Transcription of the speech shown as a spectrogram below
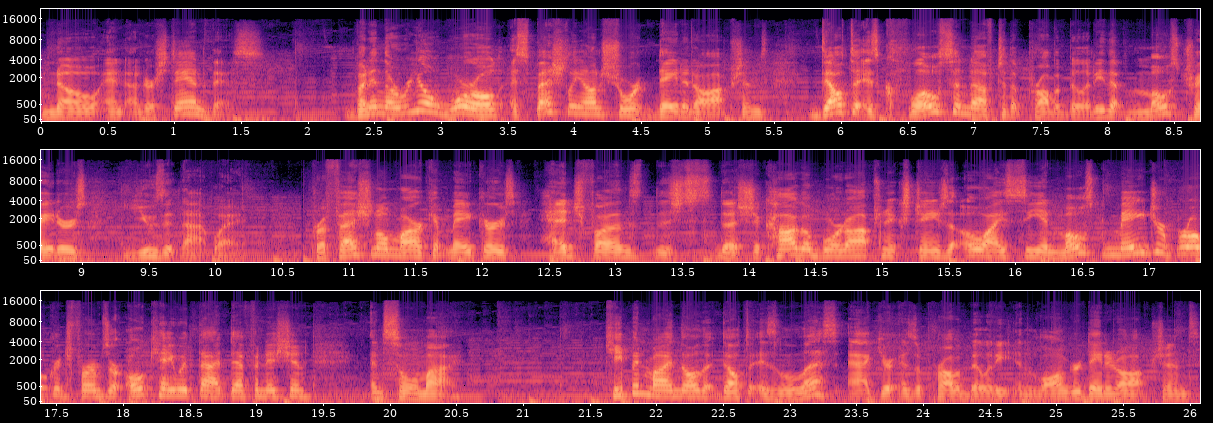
know and understand this. But in the real world, especially on short dated options, delta is close enough to the probability that most traders use it that way. Professional market makers, hedge funds, the, the, Chicago Board Option Exchange, the OIC, and most major brokerage firms are okay with that definition, and so am I. Keep in mind though that delta is less accurate as a probability in longer dated options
